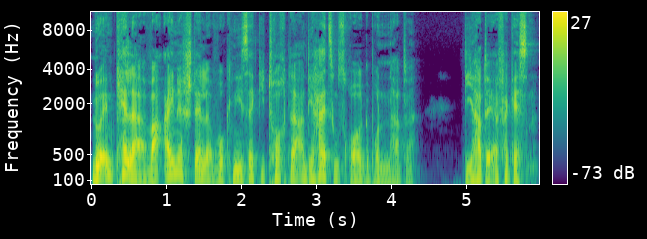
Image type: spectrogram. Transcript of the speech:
Nur im Keller war eine Stelle, wo Kniesek die Tochter an die Heizungsrohre gebunden hatte. Die hatte er vergessen.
